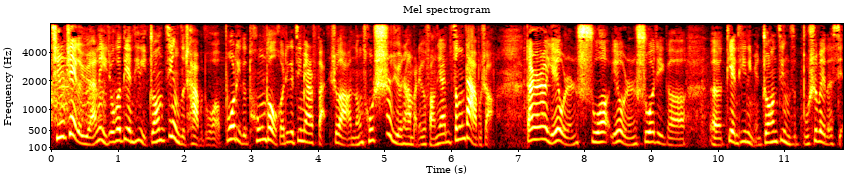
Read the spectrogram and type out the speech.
其实这个原理就和电梯里装镜子差不多，玻璃的通透和这个镜面反射啊，能从视觉上把这个房间增大不少。当然了，也有人说，也有人说这个呃电梯里面装镜子不是为了显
